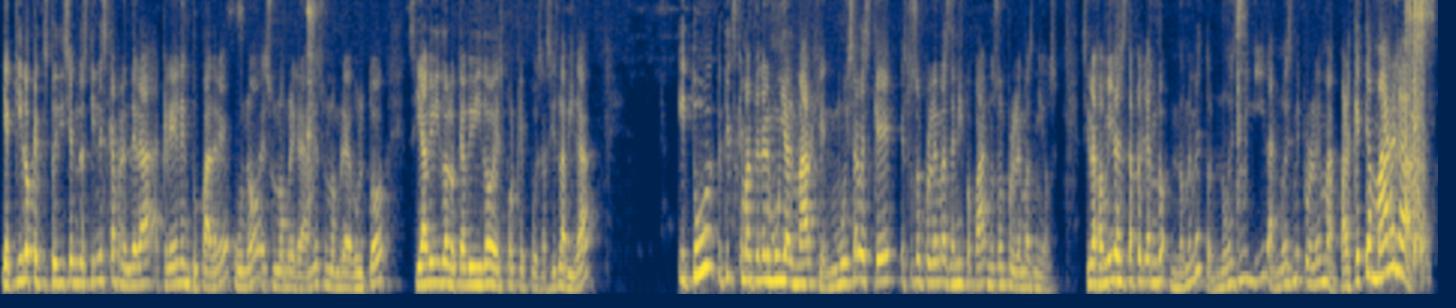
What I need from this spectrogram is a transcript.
Y aquí lo que te estoy diciendo es, tienes que aprender a, creer en tu padre. Uno, es un hombre grande, es un hombre adulto. Si ha vivido lo que ha vivido es porque pues así es la vida. Y tú te tienes que mantener muy al margen, muy, ¿sabes qué? Estos son problemas de mi papá, no son problemas míos. Si la familia se está peleando, no me meto, no es mi vida, no es mi problema. ¿Para qué te amargas?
